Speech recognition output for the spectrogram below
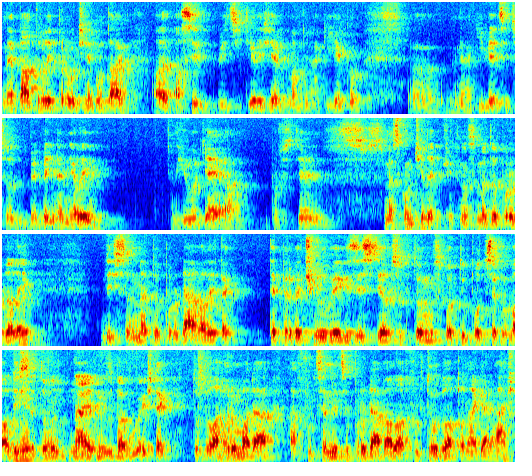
nepátrali proč nebo tak, ale asi vycítili, že mám nějaký jako uh, nějaký věci, co by být neměly v životě a prostě jsme skončili. Všechno jsme to prodali. Když jsme to prodávali, tak teprve člověk zjistil, co k tomu sportu potřeboval. Když se toho najednou zbavuješ, tak to byla hromada a furt jsem něco prodával a furt toho byla plná garáž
